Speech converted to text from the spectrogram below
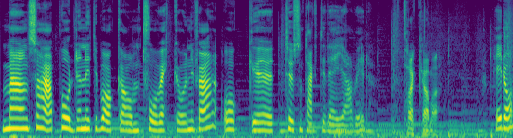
Men så här, podden är tillbaka om två veckor ungefär och eh, tusen tack till dig Arvid. Tack Hanna. Hej då!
